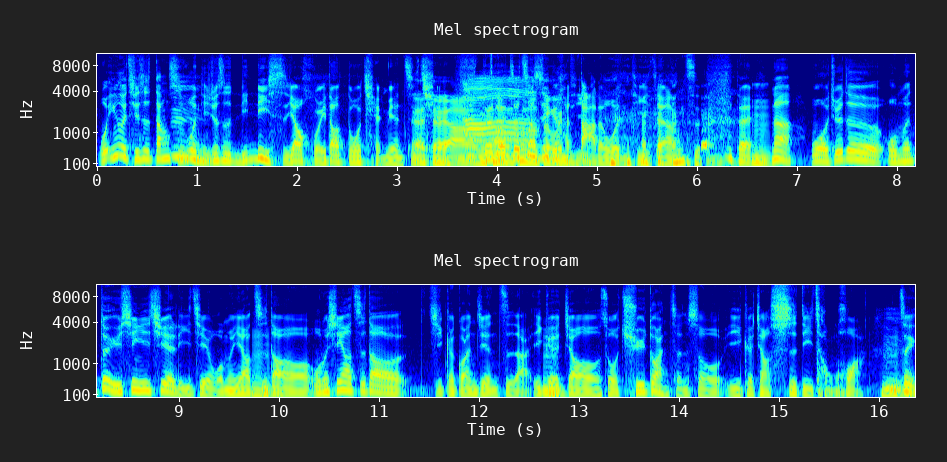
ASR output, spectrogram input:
我因为其实当时问题就是历历史要回到多前面之前，对啊，对对，这这是一个很大的问题，这样子。对，那我觉得我们对于新一区的理解，我们要知道，我们先要知道。几个关键字啊，一个叫做区段征收，一个叫市地重划。嗯，这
